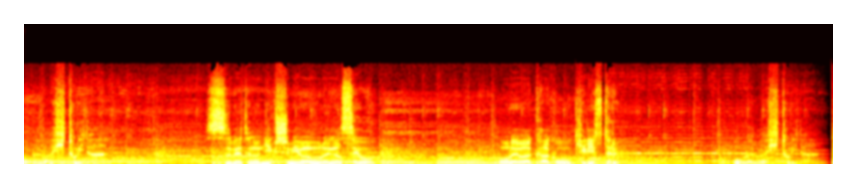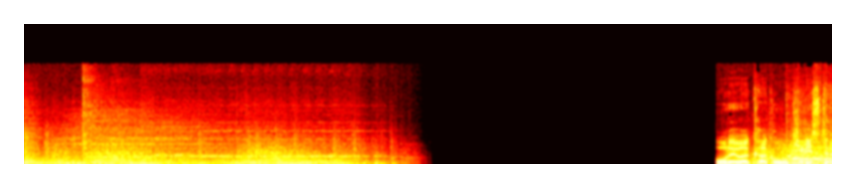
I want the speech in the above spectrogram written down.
俺は一人だ。全ての憎しみは俺が背負う。俺は過去を切り捨てる。俺は一人だ。俺は過去を切り捨てる。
